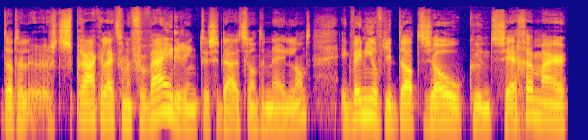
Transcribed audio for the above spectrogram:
dat er sprake lijkt van een verwijdering tussen Duitsland en Nederland. Ik weet niet of je dat zo kunt zeggen, maar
